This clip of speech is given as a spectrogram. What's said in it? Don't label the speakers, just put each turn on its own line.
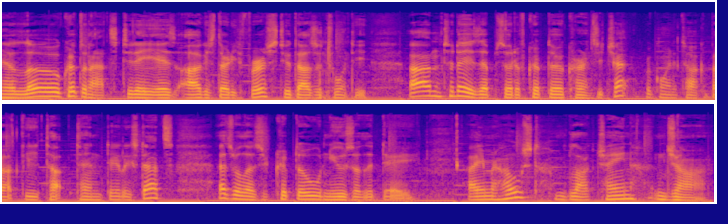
Hello, Cryptonauts. Today is August 31st, 2020. On today's episode of Cryptocurrency Chat, we're going to talk about the top 10 daily stats as well as your crypto news of the day. I am your host, Blockchain John.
